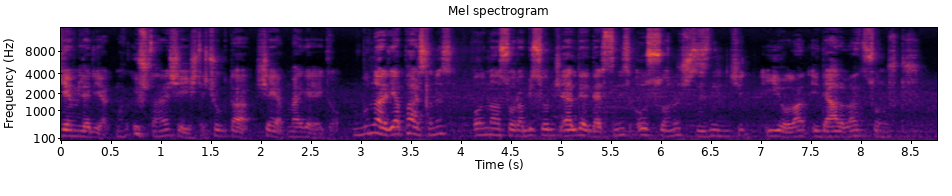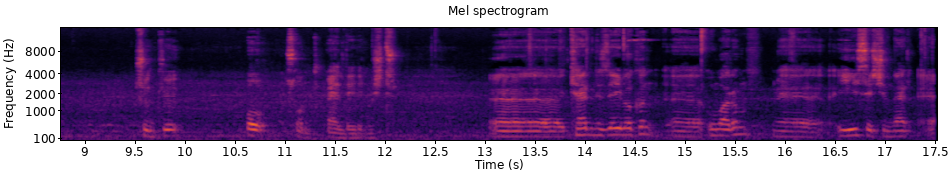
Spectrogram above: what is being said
gemileri yakmak. Üç tane şey işte. Çok da şey yapmaya gerek yok. Bunları yaparsanız ondan sonra bir sonuç elde edersiniz. O sonuç sizin için iyi olan, ideal olan sonuçtur. Çünkü o sonuç elde edilmiştir. Ee, kendinize iyi bakın. Ee, umarım e, iyi seçimler e,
